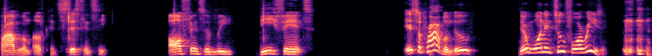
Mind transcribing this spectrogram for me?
problem of consistency. Offensively, defense. It's a problem, dude. They're one and two for a reason. well,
